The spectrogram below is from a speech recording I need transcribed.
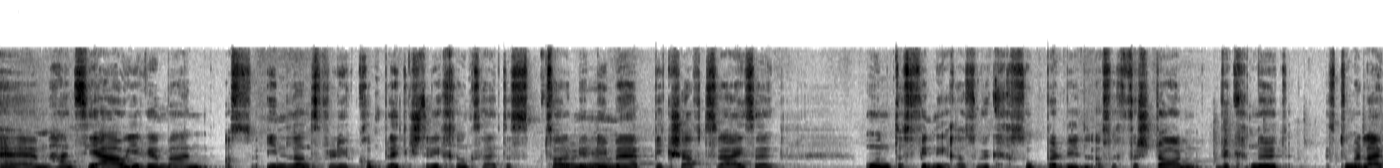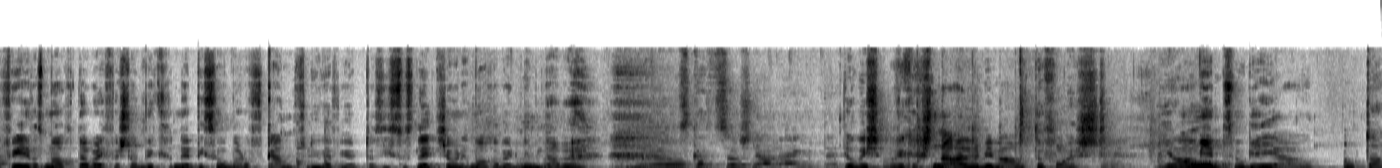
ähm, haben sie auch irgendwann also Inlandsflüge komplett gestrichen und gesagt, das zahlen Oh wir ja. nicht mehr bei Geschäftsreisen. Und das finde ich also wirklich super, weil also ich verstehe wirklich nicht, es tut mir leid für jeden, was macht, aber ich verstehe wirklich nicht, wieso man auf Genf fliegen würde. Das ist das Letzte, was ich machen würde in meinem Leben. Ja. Es geht so schnell eigentlich. Du bist wirklich schneller mit dem Auto fast. Ja. Und mit dem Zug eh auch. Und da,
